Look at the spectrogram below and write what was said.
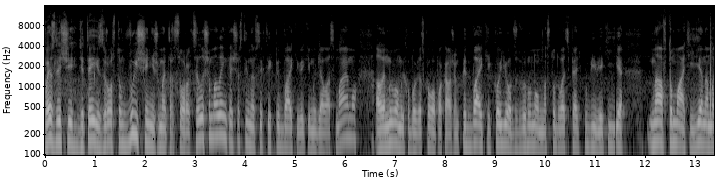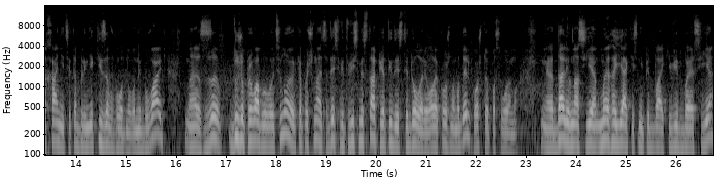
безлічі дітей із зростом вище, ніж метр сорок. Це лише маленька частина всіх тих підбайків, які ми для вас маємо, але ми вам їх обов'язково покажемо. Підбайки Койот з двигуном на 125 кубів, які є на автоматі, є на механіці та блін, які завгодно вони бувають. е, З дуже привабливою ціною, яка починається десь від 850 доларів, але кожна модель коштує по-своєму. Е, Далі в нас є мега якісні підбайки від BSE.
